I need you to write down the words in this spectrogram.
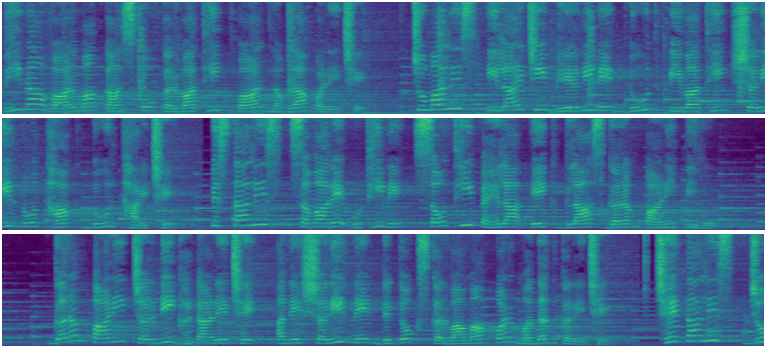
ભીના વાળમાં કાંસકો કરવાથી વાળ નબળા પડે છે. ચુમ્માલીસ ઇલાયચી ભેળવીને દૂધ પીવાથી શરીરનો થાક દૂર થાય છે. પિસ્તાલીસ સવારે ઉઠીને સૌથી પહેલા એક ગ્લાસ ગરમ પાણી પીવો. ગરમ પાણી ચરબી ઘટાડે છે અને શરીરને ડિટોક્સ કરવામાં પણ મદદ કરે છે. છેતાલીસ, જો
